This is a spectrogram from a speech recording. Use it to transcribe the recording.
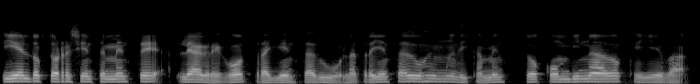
Y el doctor recientemente le agregó Trayenta Duo. La Trayenta Duo es un medicamento combinado que lleva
